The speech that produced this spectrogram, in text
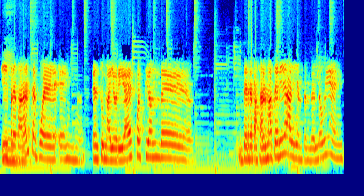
Y prepararte, pues, en, en, su mayoría es cuestión de, de repasar el material y entenderlo bien,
